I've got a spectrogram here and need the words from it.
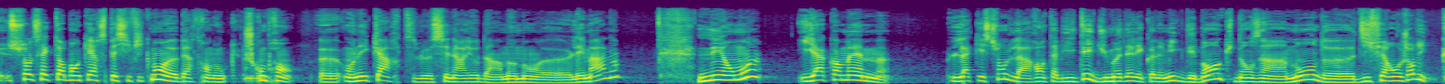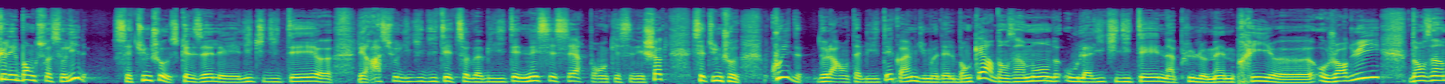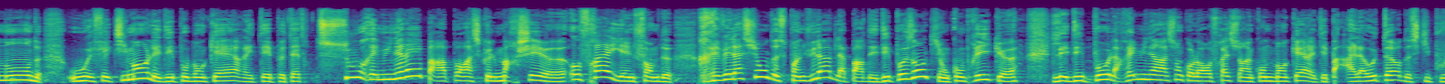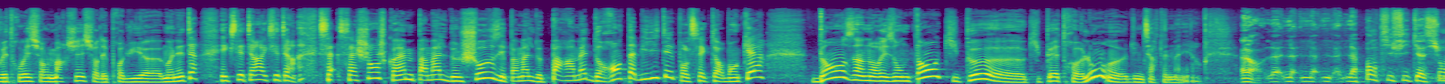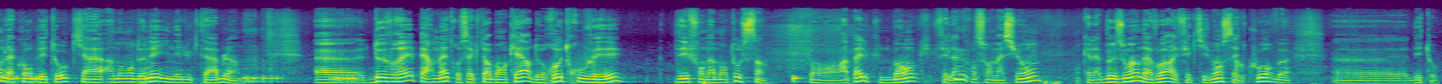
sur le secteur bancaire spécifiquement, euh, Bertrand, donc je comprends, euh, on écarte le scénario d'un moment euh, Lehman. Néanmoins, il y a quand même la question de la rentabilité et du modèle économique des banques dans un monde différent aujourd'hui. Que les banques soient solides, c'est une chose. Qu'elles aient les liquidités, euh, les ratios de liquidité et de solvabilité nécessaires pour encaisser les chocs, c'est une chose. Quid de la rentabilité quand même du modèle bancaire dans un monde où la liquidité n'a plus le même prix euh, aujourd'hui, dans un monde où effectivement les dépôts bancaires étaient peut-être sous-rémunérés par rapport à ce que le marché euh, offrait? Il y a une forme de révélation de ce point de vue-là de la part des déposants qui ont compris que les dépôts, la rémunération qu'on leur offrait sur un compte bancaire n'était pas à la hauteur de ce qu'ils pouvaient trouver sur le marché sur des produits monétaires. Etc., etc. Ça, ça change quand même pas mal de choses et pas mal de paramètres de rentabilité pour le secteur bancaire dans un horizon de temps qui peut, euh, qui peut être long euh, d'une certaine manière. Alors, la, la, la, la, pontification de la courbe des taux, qui est à un moment donné inéluctable, euh, devrait permettre au secteur bancaire de retrouver des fondamentaux sains. On rappelle qu'une banque fait de la mm. transformation, donc elle a besoin d'avoir effectivement cette courbe euh, des taux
